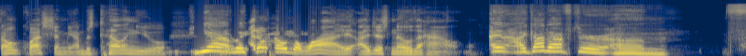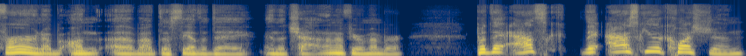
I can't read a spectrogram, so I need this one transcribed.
don't question me. I'm just telling you. Yeah, I don't, like I don't know the why. I just know the how." and I got after um Fern on uh, about this the other day in the chat. I don't know if you remember, but they ask they ask you a question,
